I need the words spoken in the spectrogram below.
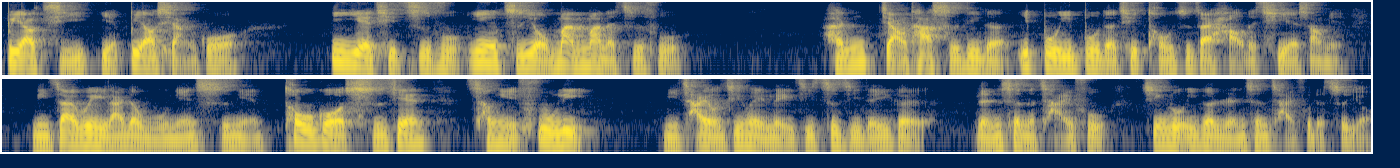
不要急，也不要想过一夜去致富，因为只有慢慢的致富。很脚踏实地的，一步一步的去投资在好的企业上面，你在未来的五年、十年，透过时间乘以复利，你才有机会累积自己的一个人生的财富，进入一个人生财富的自由。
